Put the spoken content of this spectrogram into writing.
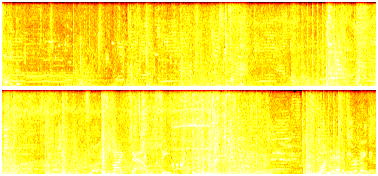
Fragment. Flash. Spike down. C. One enemy remaining.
